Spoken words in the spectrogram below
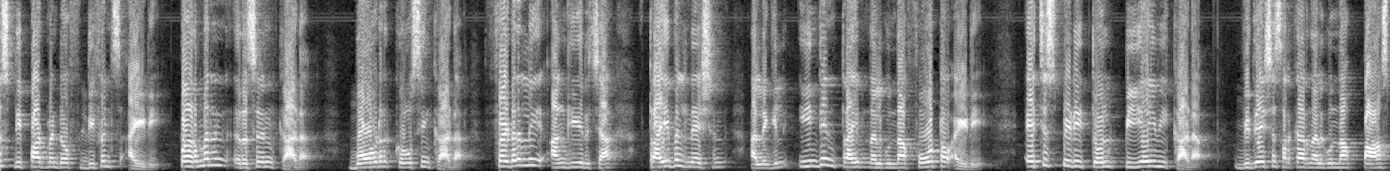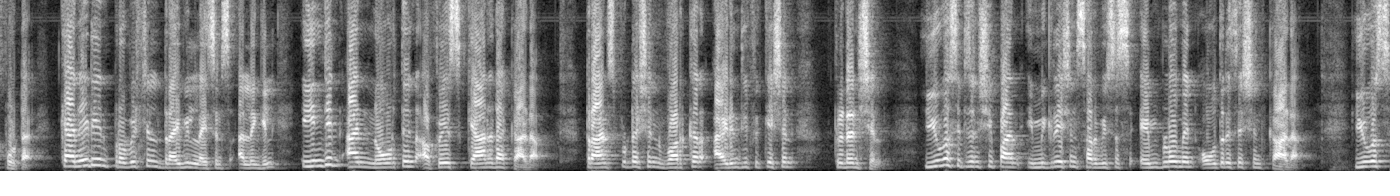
S department of defence I D permanent resident card border crossing card federally അംഗീകരിച്ച ട്രൈബൽ നേഷൻ അല്ലെങ്കിൽ ഇന്ത്യൻ ട്രൈബ് നൽകുന്ന photo I D H S P D twelve P I V card വിദേശ സർക്കാർ നൽകുന്ന passport Canadian provisional driving licence അല്ലെങ്കിൽ Indian and northern affairs Canada card transportation worker identification credential U S citizenship and immigration services employment authorisation card U S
